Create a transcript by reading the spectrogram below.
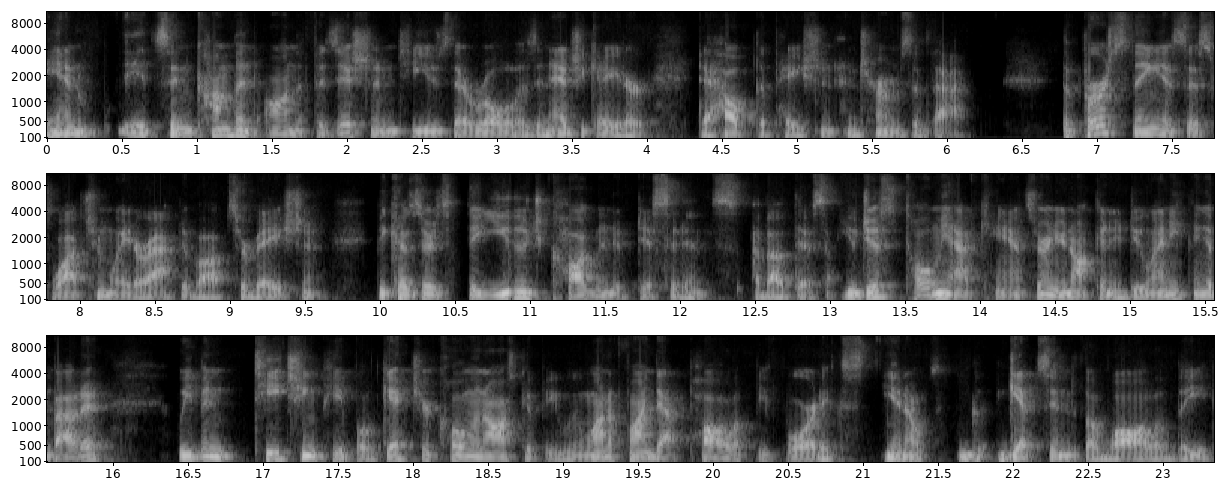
and it's incumbent on the physician to use their role as an educator to help the patient in terms of that. The first thing is this watch and wait or active observation because there's a huge cognitive dissonance about this. You just told me I have cancer and you're not going to do anything about it. We've been teaching people get your colonoscopy. We want to find that polyp before it, you know, gets into the wall of the,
